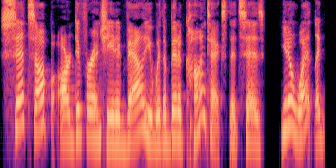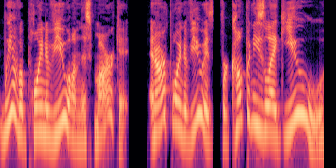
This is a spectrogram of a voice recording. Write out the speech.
sets up our differentiated value with a bit of context that says, you know what? Like we have a point of view on this market. And our point of view is for companies like you,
